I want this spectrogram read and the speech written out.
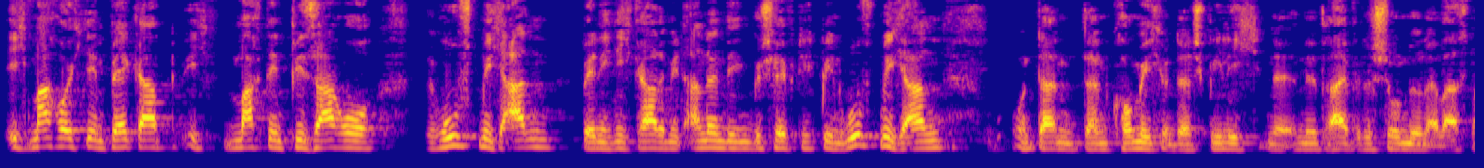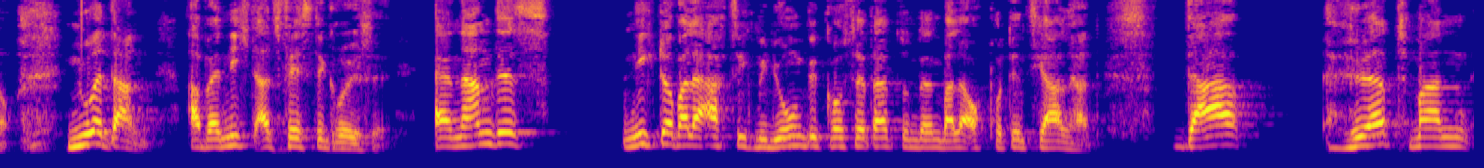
ich mache euch den Backup, ich mache den Pizarro, ruft mich an, wenn ich nicht gerade mit anderen Dingen beschäftigt bin, ruft mich an und dann dann komme ich und dann spiele ich eine, eine Dreiviertelstunde oder was noch. Nur dann, aber nicht als feste Größe. Hernandez nicht nur, weil er 80 Millionen gekostet hat, sondern weil er auch Potenzial hat. Da hört man,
